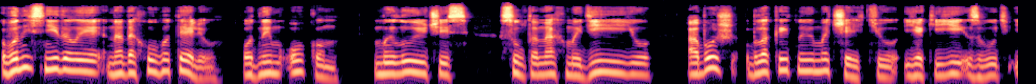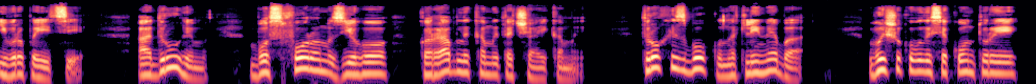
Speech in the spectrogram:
Вони снідали на даху готелю, одним оком, милуючись султанах Медією або ж блакитною мечеттю, як її звуть європейці, а другим босфором з його корабликами та чайками. Трохи збоку, на тлі неба, вишукувалися контури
